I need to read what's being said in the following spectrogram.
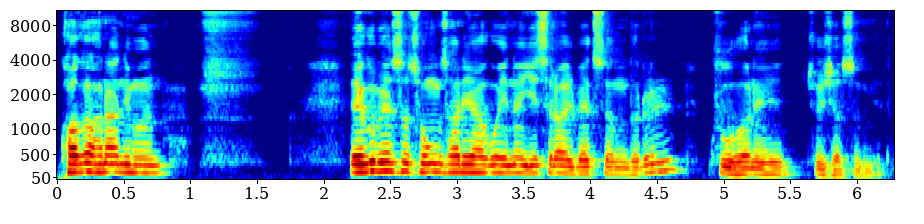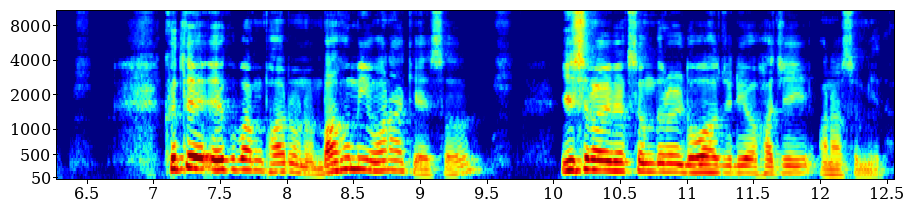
과거 하나님은 애굽에서 종살이하고 있는 이스라엘 백성들을 구원해 주셨습니다. 그때 애굽 왕 바로는 마음이 완악해서 이스라엘 백성들을 놓아주려 하지 않았습니다.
